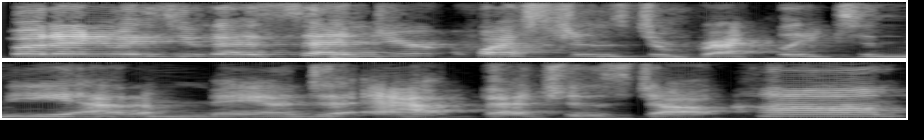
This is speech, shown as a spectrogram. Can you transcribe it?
But anyways, you guys send your questions directly to me at amanda at betches.com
